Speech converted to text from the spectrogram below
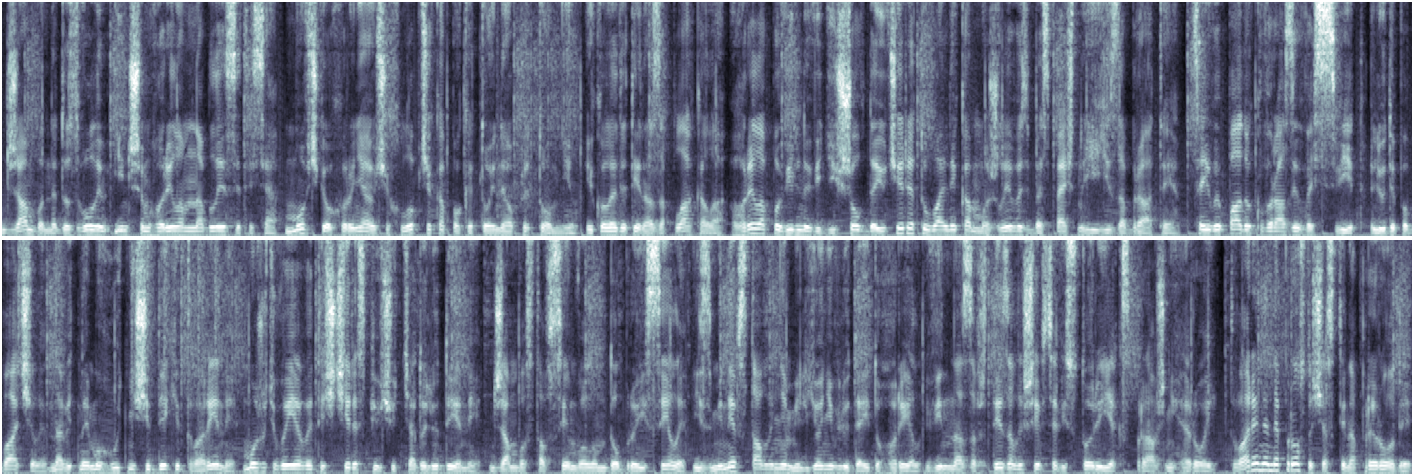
Джамбо не дозволив іншим горилам наблизитися, мовчки охороняючи хлопчика, поки той не опритомнів. І коли дитина заплакала, горила повільно відійшов, даючи рятувальникам можливість безпечно її забрати. Цей випадок вразив весь світ. Люди побачили, навіть наймогутніші дикі тварини можуть виявити щире співчуття до людини. Джамбо став символом доброї сили і змінив ставлення мільйонів людей до горил. Він назавжди залишився в історії як справжній герой. Тварини не просто частина природи.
